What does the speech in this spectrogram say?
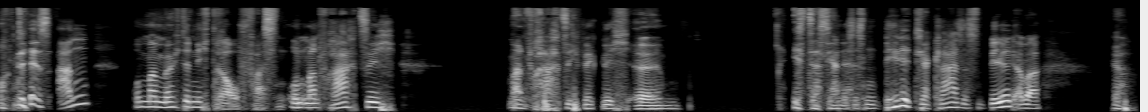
und ist an und man möchte nicht drauf fassen und man fragt sich, man fragt sich wirklich, ähm, ist das ja, es ist ein Bild, ja klar, es ist ein Bild, aber ja.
